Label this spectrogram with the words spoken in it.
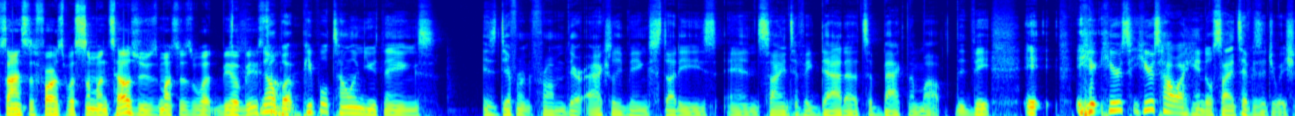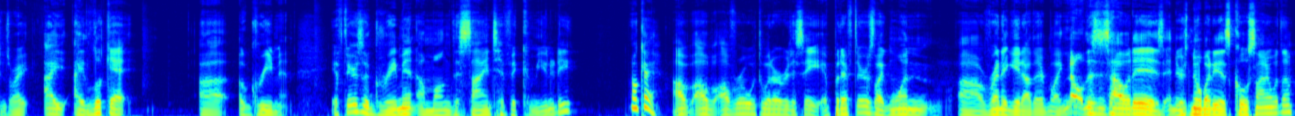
science as far as what someone tells you as much as what Bob is No, but me. people telling you things is different from there actually being studies and scientific data to back them up. They it, here- here's here's how I handle scientific situations, right? I I look at uh, agreement. If there's agreement among the scientific community, okay, I'll, I'll, I'll roll with whatever they say. But if there's like one uh, renegade out there, like, no, this is how it is, and there's nobody that's co-signing with them,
